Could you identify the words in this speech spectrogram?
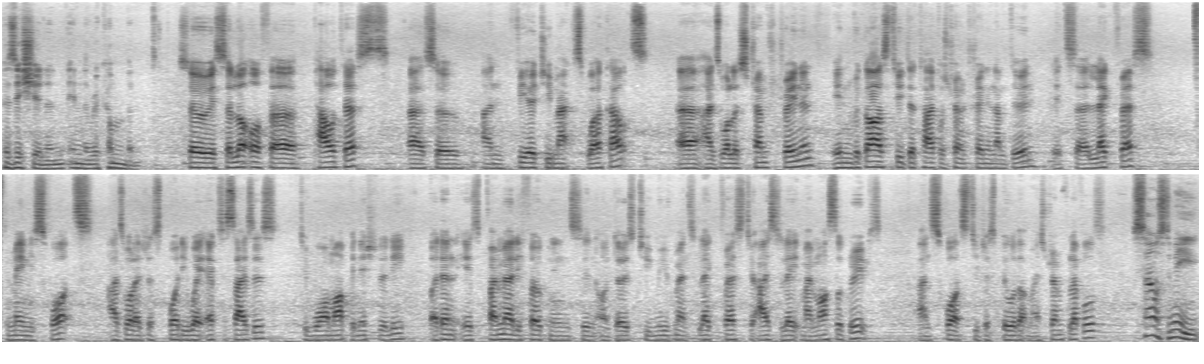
position and in the recumbent? So it's a lot of uh, power tests, uh, so and VO2 max workouts, uh, as well as strength training. In regards to the type of strength training I'm doing, it's uh, leg press, mainly squats, as well as just body weight exercises to warm up initially. But then it's primarily focusing on those two movements: leg press to isolate my muscle groups, and squats to just build up my strength levels. Sounds to me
